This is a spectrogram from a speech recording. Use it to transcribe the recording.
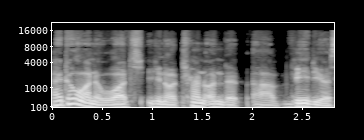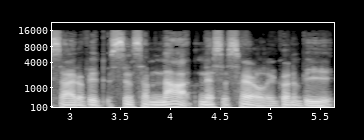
I don't want to watch, you know, turn on the uh, video side of it since I'm not necessarily going to be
